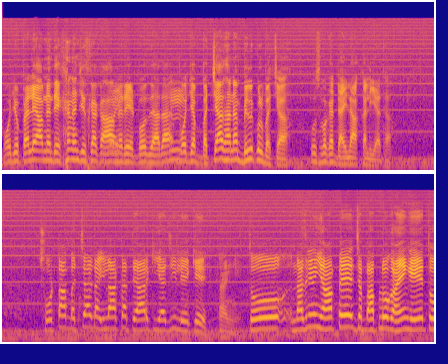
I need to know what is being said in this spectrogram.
वो जो पहले आपने देखा ना जिसका कहा आपने रेट बहुत ज़्यादा हम्म। वो जब बच्चा था ना बिल्कुल बच्चा उस वक्त ढाई लाख का लिया था। छोटा बच्चा ढाई लाख का तैयार किया जी लेके। हाँ जी। तो नाजरीन यहाँ पे जब आप लोग आएँगे तो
